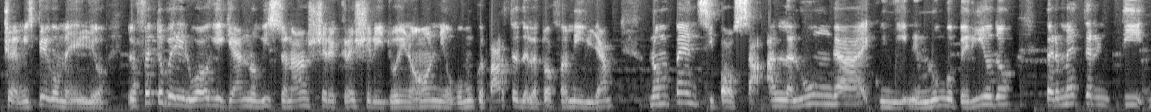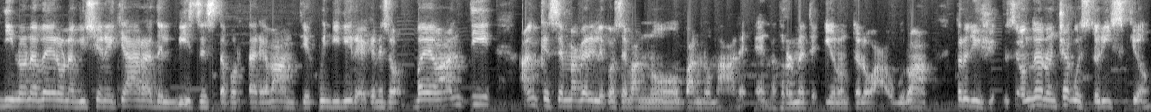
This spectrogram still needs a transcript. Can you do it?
Cioè, mi spiego meglio, l'affetto per i luoghi che hanno visto nascere e crescere i tuoi nonni o comunque parte della tua famiglia, non pensi possa alla lunga e quindi in un lungo periodo permetterti di non avere una visione chiara del business da portare avanti e quindi dire che ne so, vai avanti anche se magari le cose vanno, vanno male. E naturalmente io non te lo auguro, eh? però dici, secondo te non c'è questo rischio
